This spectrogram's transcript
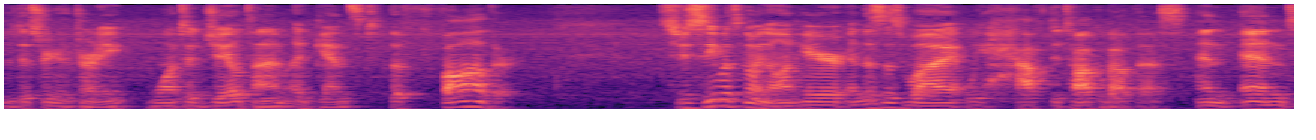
the district attorney, wanted jail time against the father. So you see what's going on here, and this is why we have to talk about this. And and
